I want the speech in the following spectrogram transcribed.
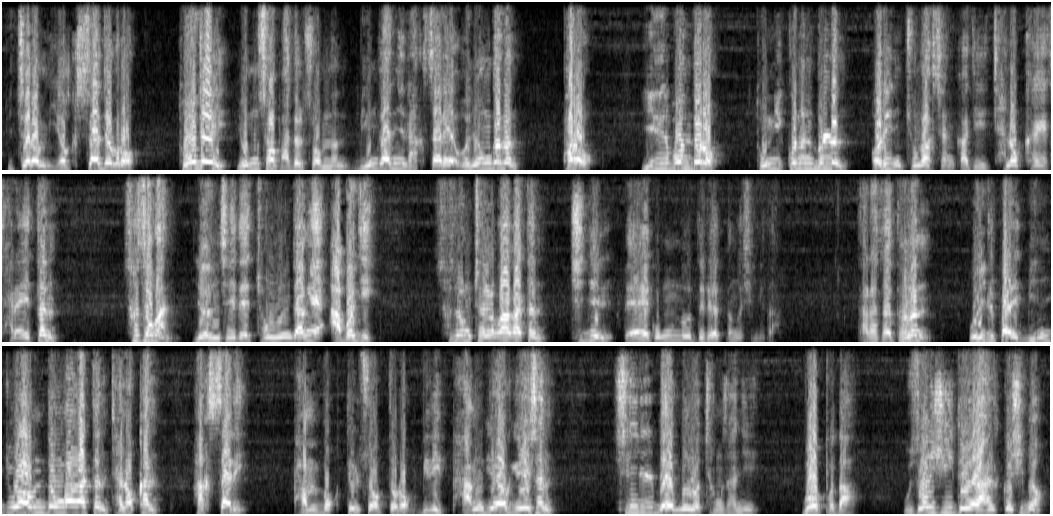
이처럼 역사적으로 도저히 용서받을 수 없는 민간인 학살의 원흉들은 바로 일본도로 독립군은 물론 어린 중학생까지 잔혹하게 살아있던 서성한 연세대 총장의 아버지 서종철과 같은 친일 매국노들이었던 것입니다. 따라서 더는 5.18 민주화운동과 같은 잔혹한 학살이 반복될 수 없도록 미리 방지하기 위해선 신일 매국노 청산이 무엇보다 우선시 되어야 할 것이며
